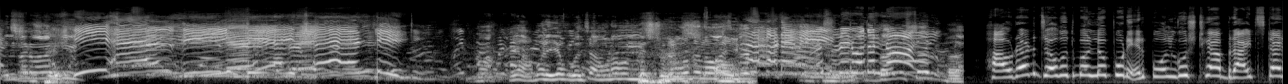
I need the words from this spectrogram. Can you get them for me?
এলিফ্যান্ট বানান কি আমার বলছে আমরা অন্য স্টুডেন্ট মতো নয় হাওড়ার জগৎবল্লভপুরের পোলগুষ্ঠিয়া ব্রাইট স্টার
